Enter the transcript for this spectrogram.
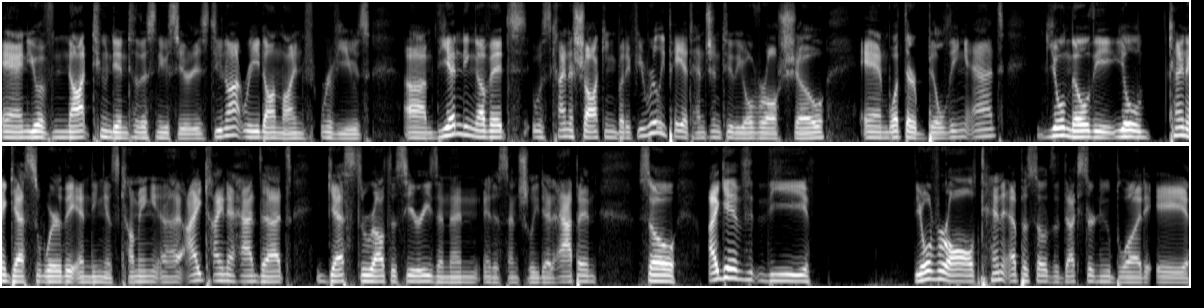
and you have not tuned into this new series, do not read online f- reviews. Um, the ending of it was kind of shocking, but if you really pay attention to the overall show and what they're building at, you'll know the you'll kind of guess where the ending is coming. Uh, I kind of had that guess throughout the series, and then it essentially did happen. So I give the the overall ten episodes of Dexter New Blood a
